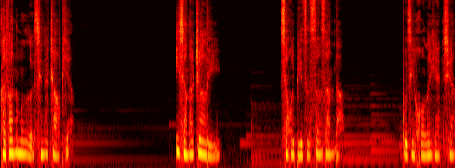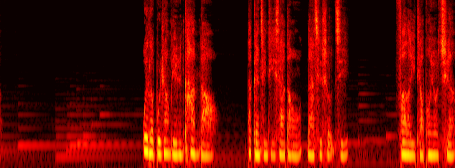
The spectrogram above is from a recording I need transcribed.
还发那么恶心的照片？一想到这里，小辉鼻子酸酸的，不禁红了眼圈。为了不让别人看到，他赶紧低下头，拿起手机，发了一条朋友圈：“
